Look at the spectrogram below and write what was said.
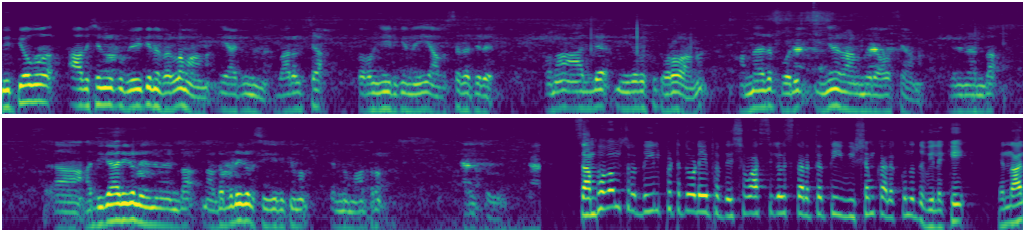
നിത്യോപ ആവശ്യങ്ങൾക്ക് ഉപയോഗിക്കുന്ന വെള്ളമാണ് ഈ ആറ്റിൽ നിന്ന്. വരൾച്ച തുടങ്ങിയിരിക്കുന്ന ഈ അവസരത്തിൽ ഒന്നാം ആറ്റിലെ നീരൊഴുക്ക് കുറവാണ്. അന്നേരം പോലും ഇങ്ങനെ കാണുന്ന ഒരു അവസ്ഥയാണ് ഇതിന് വേണ്ട അധികാരികൾ ഇതിന് വേണ്ട നടപടികൾ സ്വീകരിക്കണം എന്ന് മാത്രം അറിയിച്ചുള്ളൂ സംഭവം ശ്രദ്ധയിൽപ്പെട്ടതോടെ പ്രദേശവാസികൾ സ്ഥലത്തെത്തി വിഷം കലക്കുന്നത് വിലക്കി. എന്നാൽ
